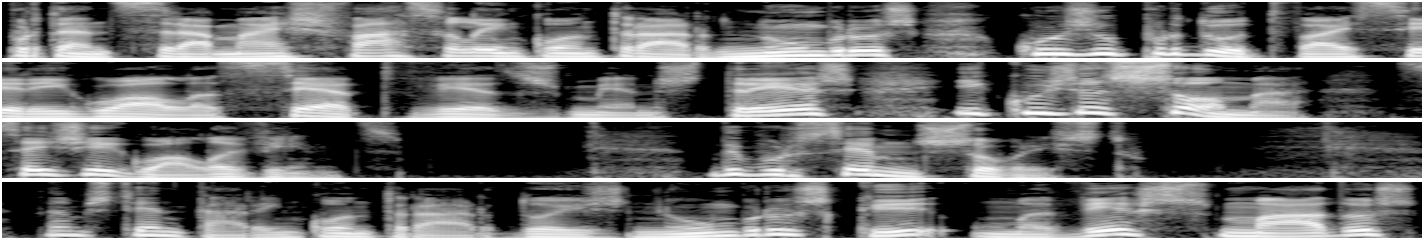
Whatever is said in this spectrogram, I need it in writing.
portanto será mais fácil encontrar números cujo produto vai ser igual a 7 vezes menos 3 e cuja soma seja igual a 20. Debrucemos-nos sobre isto vamos tentar encontrar dois números que, uma vez somados,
